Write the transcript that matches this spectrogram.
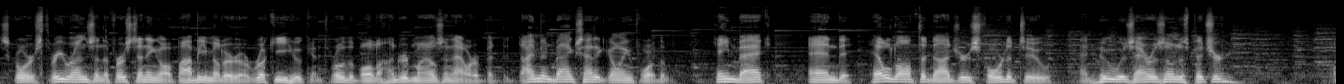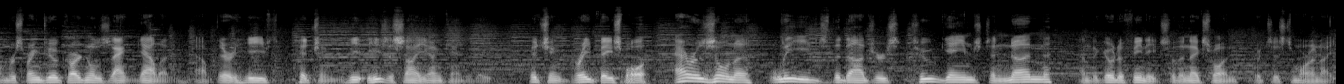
scores three runs in the first inning off Bobby Miller, a rookie who can throw the ball 100 miles an hour, but the Diamondbacks had it going for them. Came back and held off the Dodgers 4 to 2. And who was Arizona's pitcher? Former Springfield Cardinals Zach Gallen. Out there, he's pitching. He, he's a Cy Young candidate. Pitching great baseball. Arizona leads the Dodgers two games to none, and they go to Phoenix for the next one, which is tomorrow night.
